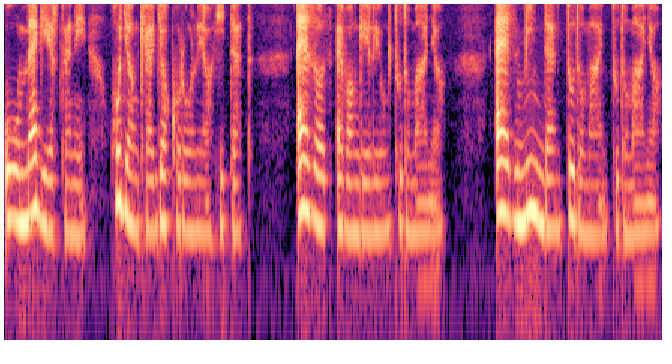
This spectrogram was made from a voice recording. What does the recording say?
Ó, megérteni, hogyan kell gyakorolni a hitet. Ez az evangélium tudománya. Ez minden tudomány tudománya.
